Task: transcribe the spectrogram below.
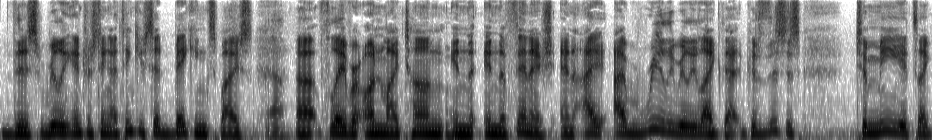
this really interesting. I think you said baking spice Yeah. uh, flavor on my tongue in the in the finish, and I I really really like that because this is to me it's like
